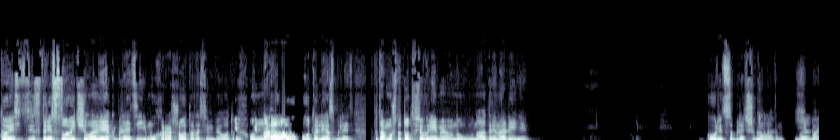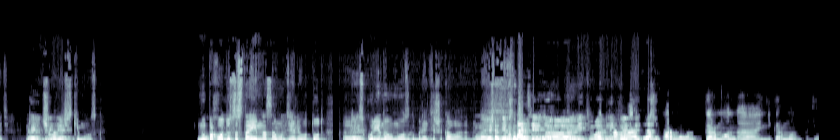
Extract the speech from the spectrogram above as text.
То есть стрессует человек, блядь, и ему хорошо тогда симбиоту. Он нахуй пауку-то лез, блядь. Потому что тот все время, ну, на адреналине. Курица, блядь, шоколадом. Да. Ебать. Да. Человеческий мозг. Мы, походу, состоим на самом деле вот тут э, из куриного мозга, блядь, и шоколада, блядь. Наверное, кстати, э, ведь могли Там, бы, а, если там даже... гормон, гормон, а, не гормон, блин.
